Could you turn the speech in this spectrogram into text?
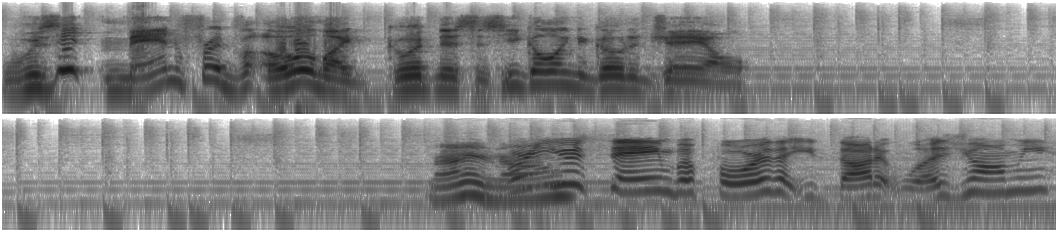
Was it Manfred? V- oh my goodness, is he going to go to jail? I don't know. Weren't you saying before that you thought it was Yami?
